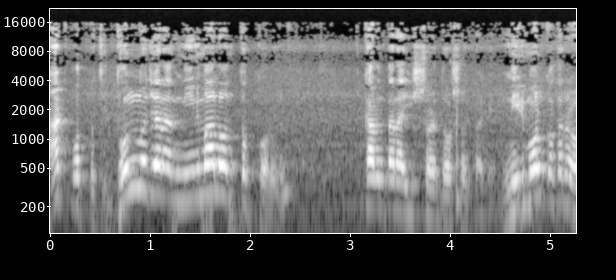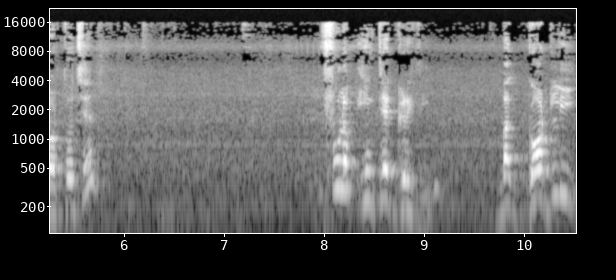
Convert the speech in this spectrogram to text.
আট পদ পড়ছি। ধন্য যারা নির্মাল অন্তঃকরণ কারণ তারা ঈশ্বরের দর্শন পাবে। নির্মল কথাটার অর্থ হচ্ছে ফুল অফ ইন্টেগ্রিটি বা গডলি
